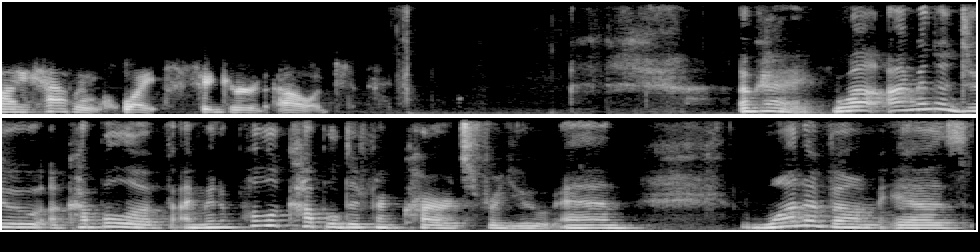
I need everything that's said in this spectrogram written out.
I haven't quite figured out. Okay, well, I'm going to do a couple of, I'm going to pull a couple different cards for you. And one of them is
